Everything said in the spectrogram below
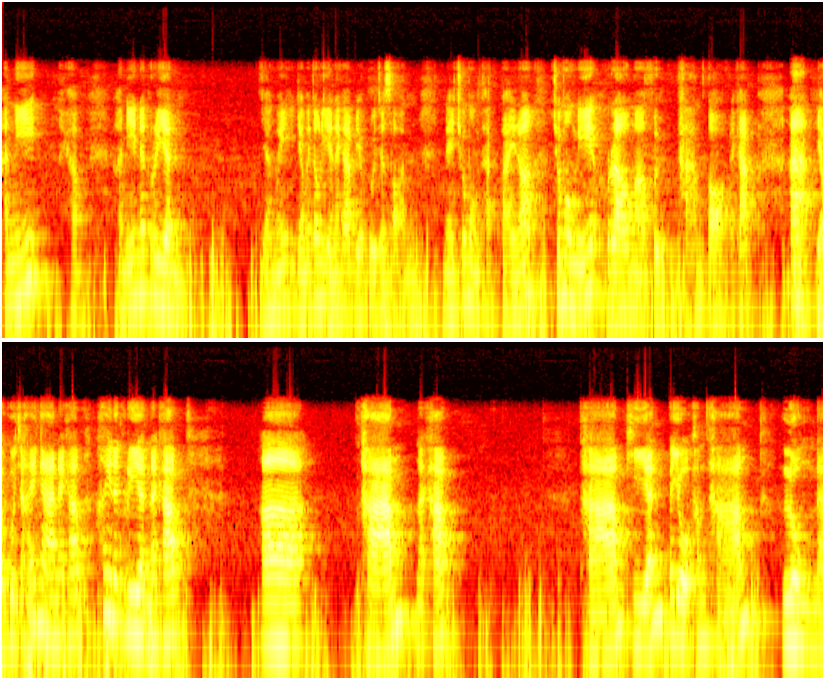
อันนี้นะครับ อันนี้นักเรียนยังไม่ยังไม่ต้องเรียนนะครับ เดี๋ยวครูจะสอนในชั่วโมงถัดไปเนาะชั่วโมงนี้เรามาฝึกถามตอบนะครับอะเดี๋ยวครูจะให้งานนะครับ ให้นักเรียนนะครับถามนะครับ ถามเขียนประโยคคำถามลงใน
